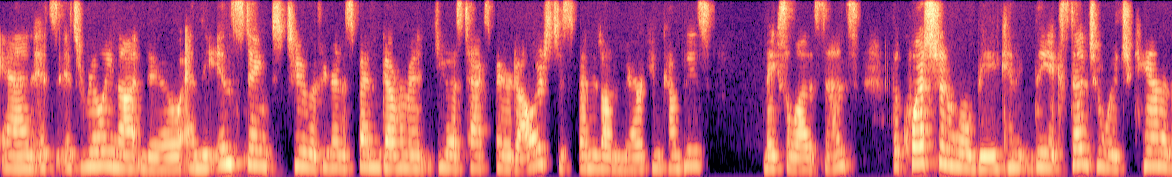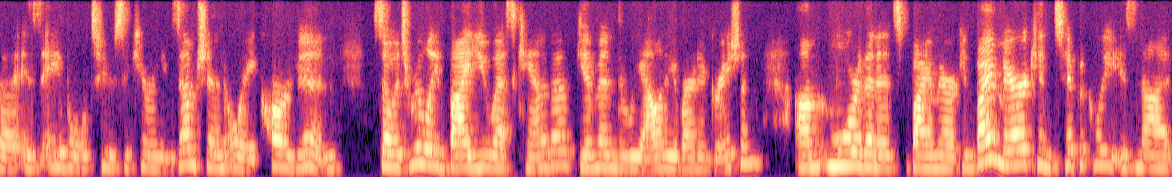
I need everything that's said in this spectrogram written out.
and it's it's really not new. And the instinct to if you're going to spend government U.S. taxpayer dollars to spend it on American companies makes a lot of sense. The question will be can the extent to which Canada is able to secure an exemption or a carve in so it's really buy US Canada, given the reality of our integration, um, more than it's buy American. Buy American typically is not,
